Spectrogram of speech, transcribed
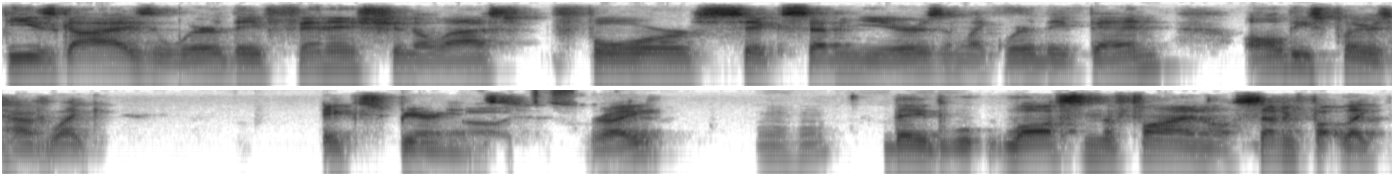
these guys, where they finish in the last four, six, seven years and like where they've been, all these players have like experience, oh, right? Mm-hmm. They've lost in the final, semi like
